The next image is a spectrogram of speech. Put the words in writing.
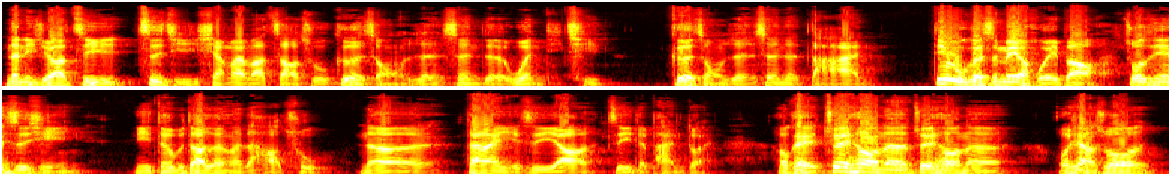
那你就要自己自己想办法找出各种人生的问题，其各种人生的答案。第五个是没有回报，做这件事情你得不到任何的好处，那当然也是要自己的判断。OK，最后呢，最后呢，我想说，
